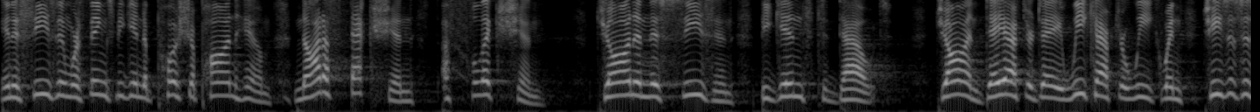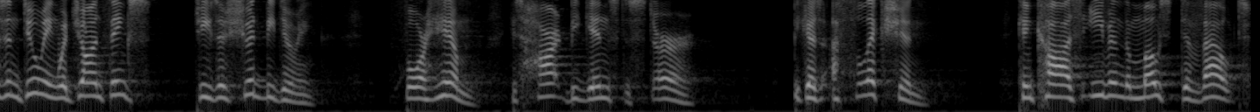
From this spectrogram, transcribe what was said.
in a season where things begin to push upon him, not affection, affliction. John in this season begins to doubt. John, day after day, week after week, when Jesus isn't doing what John thinks Jesus should be doing, for him, his heart begins to stir. Because affliction can cause even the most devout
